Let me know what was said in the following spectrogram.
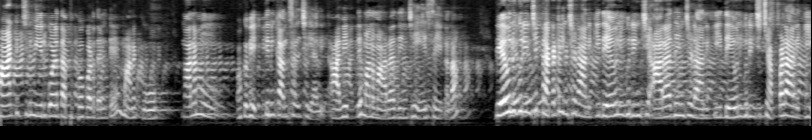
మాట ఇచ్చిన మీరు కూడా తప్పిపోకూడదంటే మనకు మనము ఒక వ్యక్తిని కన్సల్ట్ చేయాలి. ఆ వ్యక్తి మనం ఆరాధించే ఏసే కదా. దేవుని గురించి ప్రకటించడానికి దేవుని గురించి ఆరాధించడానికి దేవుని గురించి చెప్పడానికి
